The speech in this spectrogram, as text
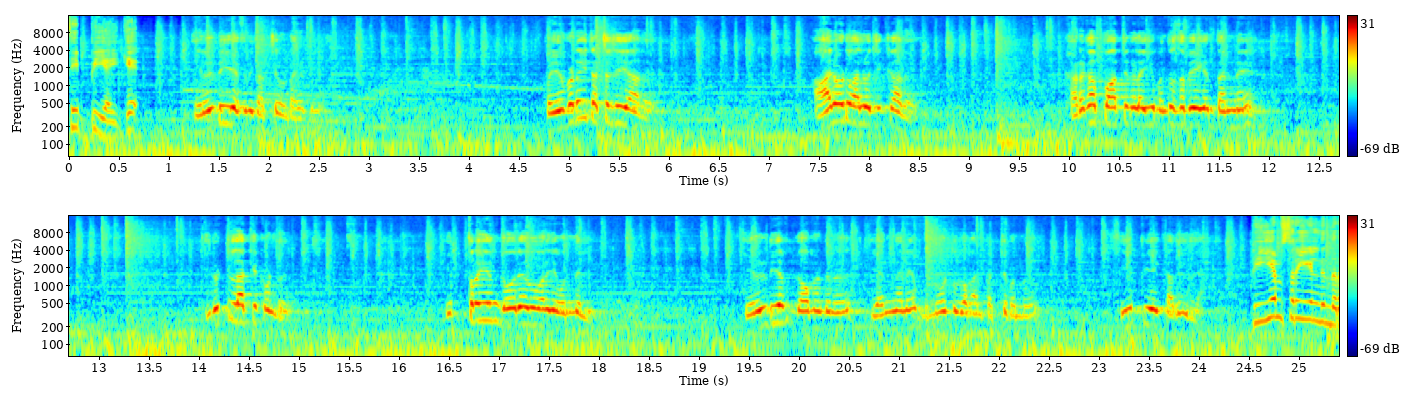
സി പി ഐക്ക്. എൽ ഡി എഫിന് ചർച്ച ചെയ്യാതെ ആരോടും ആലോചിക്കാതെ ഘടക പാർട്ടികളെയും മന്ത്രിസഭയെയും തന്നെ ഇരുട്ടിലാക്കിക്കൊണ്ട് ഇത്രയും ഗൗരവമേറിയ ഒന്നിൽ എൽ ഡി എഫ് ഗവൺമെന്റിന് എങ്ങനെ മുന്നോട്ട് പോകാൻ പറ്റുമെന്ന് സി പി ഐക്ക് അറിയില്ല. പി എം ശ്രീയിൽ നിന്ന്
